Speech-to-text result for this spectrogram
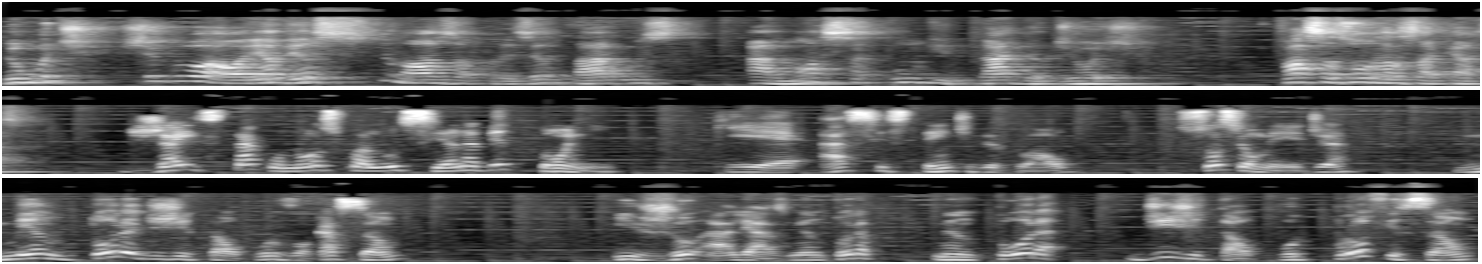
Belmute, chegou a hora e a vez de nós apresentarmos a nossa convidada de hoje. Faça as honras da casa. Já está conosco a Luciana Betoni, que é assistente virtual, social media, mentora digital por vocação e, aliás, mentora, mentora digital por profissão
